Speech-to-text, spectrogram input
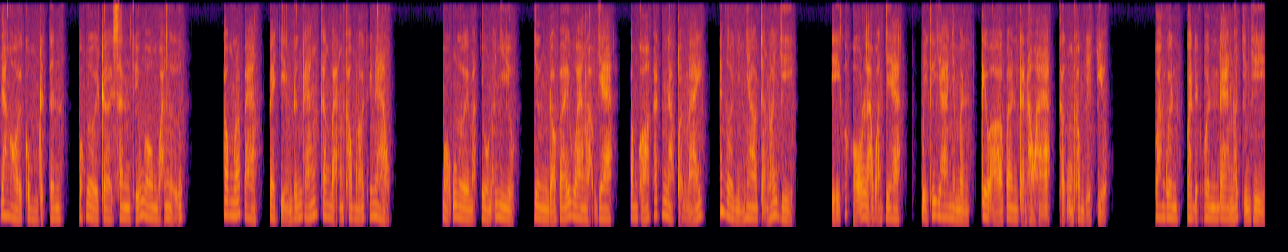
đang ngồi cùng địch tinh, một người trời xanh thiếu ngôn quả ngữ. Không nói bàn, về chuyện đứng đắn căn bản không nói thế nào. Một người mặc dù nói nhiều, nhưng đối với quan lão gia không có cách nào thoải mái, hai người nhìn nhau chẳng nói gì. Chỉ có khổ là quản gia, bị thứ gia nhà mình kêu ở bên cạnh hầu hạ, thật không dễ chịu. quan Huynh và Địch Huynh đang nói chuyện gì,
